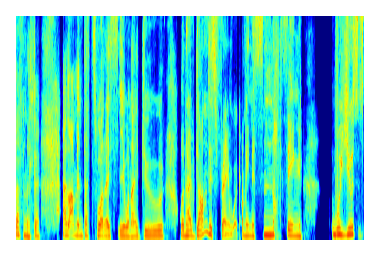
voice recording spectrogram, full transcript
definitely. And i mean that's what i see when i do when i've done this framework. I mean it's nothing we use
